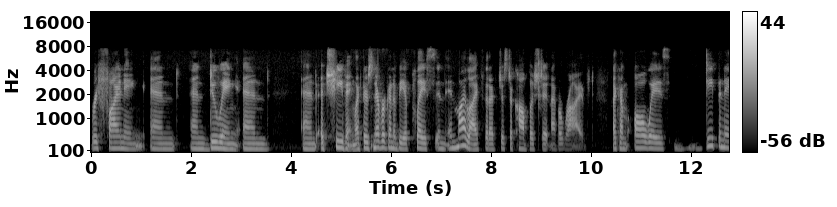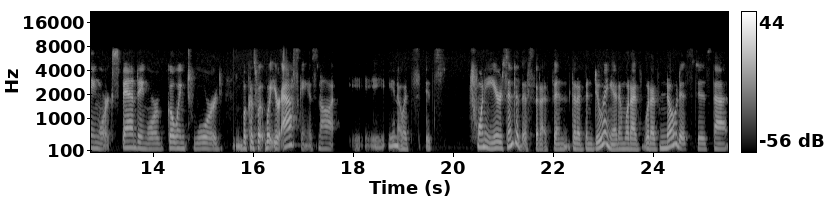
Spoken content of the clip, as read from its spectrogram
refining and and doing and and achieving. Like there's never going to be a place in in my life that I've just accomplished it and I've arrived. Like I'm always deepening or expanding or going toward because what what you're asking is not you know it's it's 20 years into this that I've been that I've been doing it. And what I've what I've noticed is that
